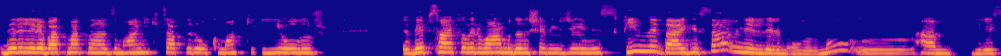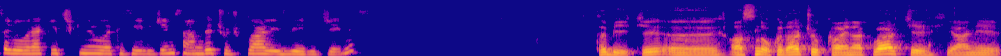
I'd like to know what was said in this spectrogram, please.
nerelere bakmak lazım, hangi kitapları okumak iyi olur, e, web sayfaları var mı danışabileceğimiz? Film ve belgesel önerilerin olur mu? Hem bireysel olarak yetişkinler olarak izleyebileceğimiz hem de çocuklarla izleyebileceğimiz. Tabii ki. Aslında o kadar çok kaynak var ki yani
